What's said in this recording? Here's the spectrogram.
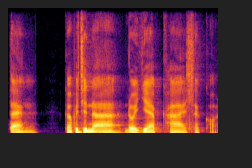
แต่ง ก็พิจารณาโดยแยบคายซะก่อน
